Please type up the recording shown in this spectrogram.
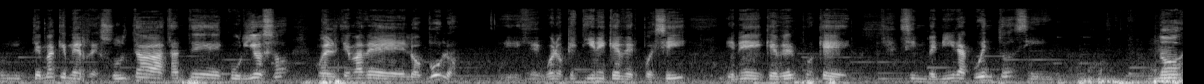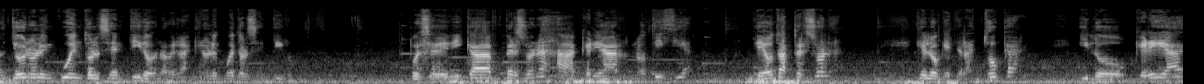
un tema que me resulta bastante curioso, pues el tema de los bulos. Y dice, bueno, ¿qué tiene que ver? Pues sí, tiene que ver porque sin venir a cuento, sin no, yo no le encuentro el sentido, la verdad es que no le encuentro el sentido pues se dedica personas a crear noticias de otras personas que lo que te las toca y lo crea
